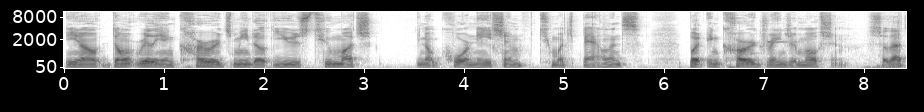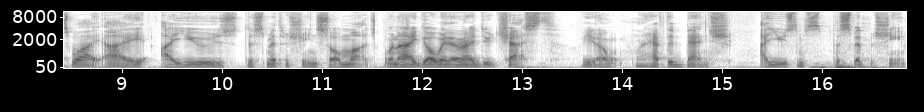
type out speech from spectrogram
you know, don't really encourage me to use too much, you know, coordination, too much balance, but encourage range of motion. So that's why I I use the Smith machine so much. When I go in and I do chest, you know, I have to bench, I use the Smith machine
